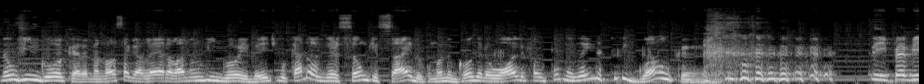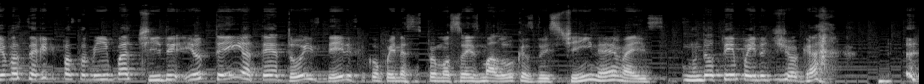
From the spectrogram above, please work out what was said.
não vingou, cara, na nossa galera lá não vingou. E daí, tipo, cada versão que sai do Command Conquer, eu olho e falo, pô, mas ainda é tudo igual, cara. Sim, pra mim é uma série que passou meio batida. Eu tenho até dois deles que eu comprei nessas promoções malucas do Steam, né? Mas não deu tempo ainda de jogar.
